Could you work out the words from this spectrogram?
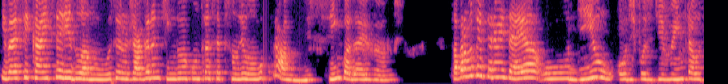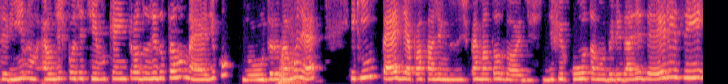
e vai ficar inserido lá no útero, já garantindo uma contracepção de longo prazo, de 5 a 10 anos. Só para vocês terem uma ideia, o DIU, ou dispositivo intrauterino, é um dispositivo que é introduzido pelo médico no útero da mulher e que impede a passagem dos espermatozoides, dificulta a mobilidade deles e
